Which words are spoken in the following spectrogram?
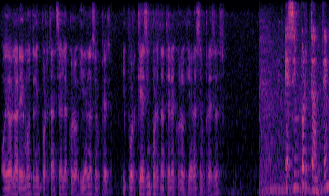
Hoy hablaremos de la importancia de la ecología en las empresas. ¿Y por qué es importante la ecología en las empresas? Es importante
